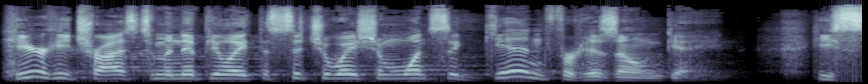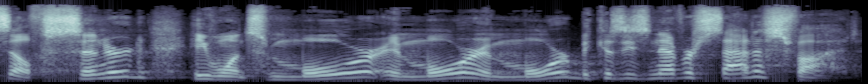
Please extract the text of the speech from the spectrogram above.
Here, he tries to manipulate the situation once again for his own gain. He's self centered. He wants more and more and more because he's never satisfied.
